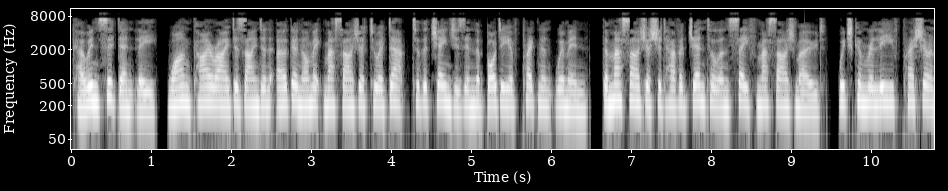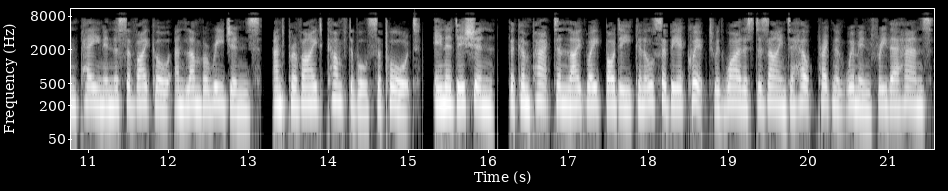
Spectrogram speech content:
Coincidentally, Wang Qirui designed an ergonomic massager to adapt to the changes in the body of pregnant women. The massager should have a gentle and safe massage mode, which can relieve pressure and pain in the cervical and lumbar regions, and provide comfortable support. In addition, the compact and lightweight body can also be equipped with wireless design to help pregnant women free their hands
